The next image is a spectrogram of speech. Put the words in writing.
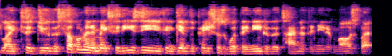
like to do the supplement, it makes it easy. You can give the patients what they need at the time that they need it most. But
